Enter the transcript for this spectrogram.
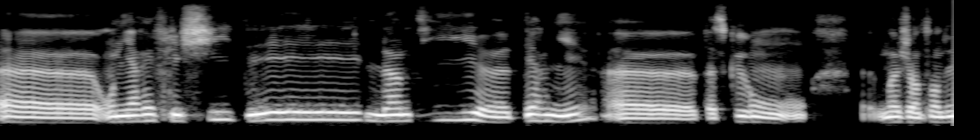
euh, on y a réfléchi dès lundi euh, dernier euh, parce que on, moi j'ai entendu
